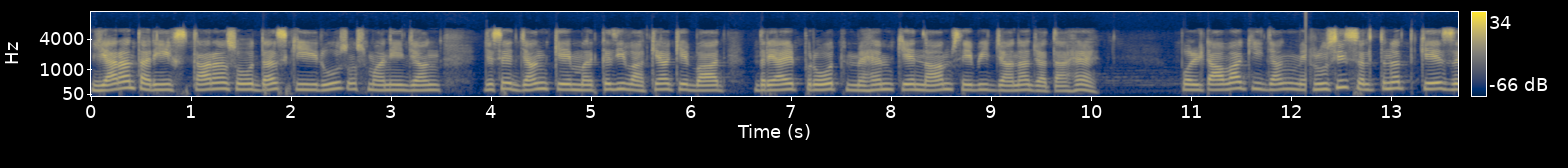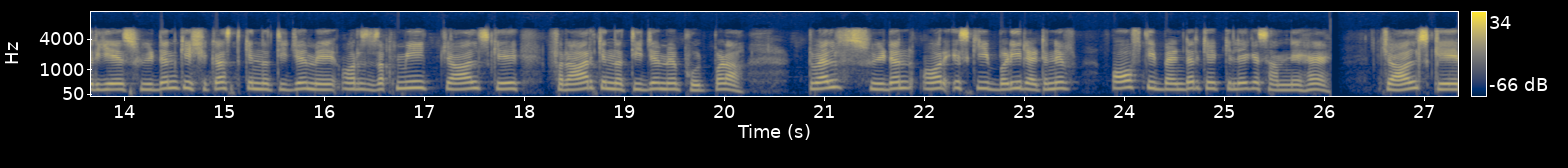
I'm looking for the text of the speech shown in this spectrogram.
یارہ تاریخ ستارہ سو دس کی روس عثمانی جنگ، جسے جنگ کے مرکزی واقعہ کے بعد دریائے پروت مہم کے نام سے بھی جانا جاتا ہے۔ پولٹاوا کی جنگ میں روسی سلطنت کے ذریعہ سویڈن کی شکست کے نتیجے میں اور زخمی چارلس کے فرار کے نتیجے میں پھوٹ پڑا۔ ٹویلف سویڈن اور اس کی بڑی ریٹینو آف دی بینڈر کے قلعے کے سامنے ہے۔ چارلس کے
